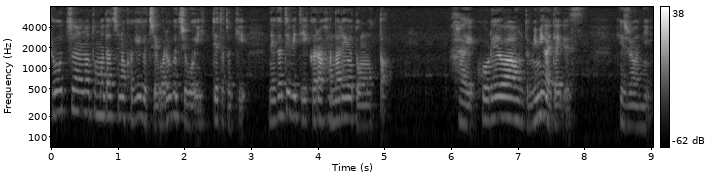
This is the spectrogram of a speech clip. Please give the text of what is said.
共通の友達の陰口悪口を言ってた時ネガティビティから離れようと思った。はいこれは本当耳が痛いです。非常に。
